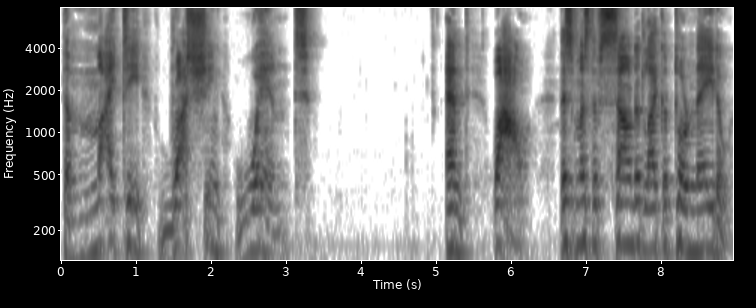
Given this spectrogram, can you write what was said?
the mighty rushing wind. And wow, this must have sounded like a tornado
